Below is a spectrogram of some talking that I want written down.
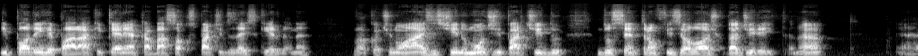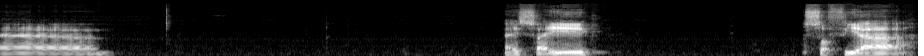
e podem reparar que querem acabar só com os partidos da esquerda, né? Vai continuar existindo um monte de partido do centrão fisiológico da direita, né? É, é isso aí. Sofia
